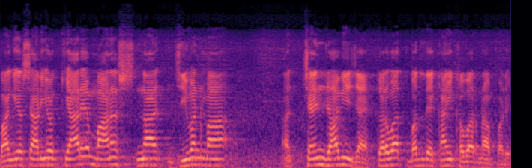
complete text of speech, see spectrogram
ભાગ્યશાળીઓ ક્યારે માણસના જીવનમાં ચેન્જ આવી જાય, કરવત બદલે કાંઈ ખબર ના પડે.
